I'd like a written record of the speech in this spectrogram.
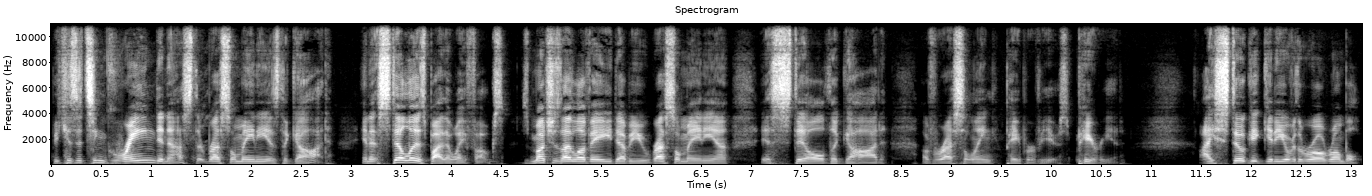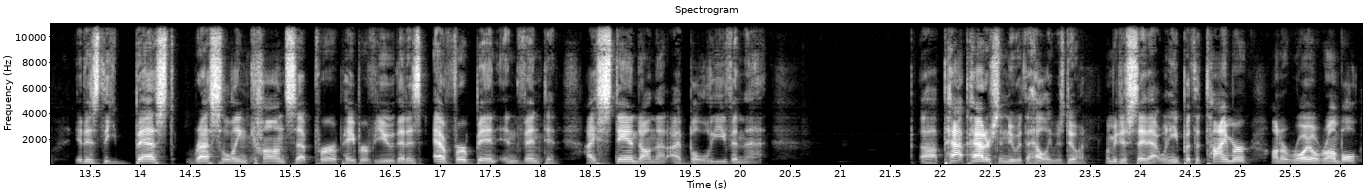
because it's ingrained in us that WrestleMania is the god, and it still is. By the way, folks, as much as I love AEW, WrestleMania is still the god of wrestling pay per views. Period. I still get giddy over the Royal Rumble. It is the best wrestling concept for a pay per view that has ever been invented. I stand on that. I believe in that. Uh, Pat Patterson knew what the hell he was doing. Let me just say that when he put the timer on a Royal Rumble,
